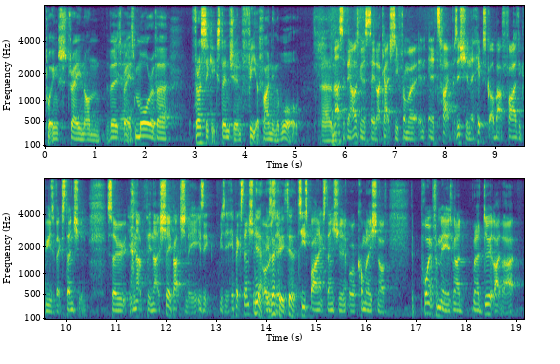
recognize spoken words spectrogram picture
putting strain on the vertebrae. Yeah. It's more of a thoracic extension. Feet are finding the wall. Um, and that's the thing I was going to say. Like actually, from a in, in a tight position, the hip's got about five degrees of extension. So in that in that shape, actually, is it is it hip extension? Yeah, or exactly, Is it yeah. T spine extension, or a combination of. The point for me is when I when I do it like that,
